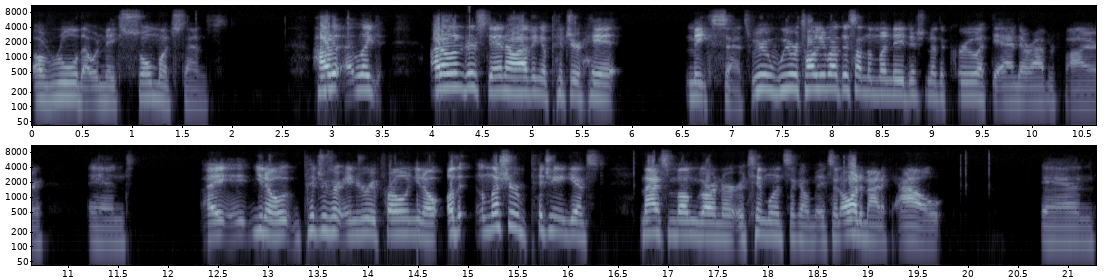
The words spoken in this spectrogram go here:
a rule that would make so much sense. How do like I don't understand how having a pitcher hit makes sense. We were we were talking about this on the Monday edition of the crew at the end at Rapid Fire, and I you know pitchers are injury prone. You know, other, unless you're pitching against Madison Bumgarner or Tim Lincecum, it's an automatic out. And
